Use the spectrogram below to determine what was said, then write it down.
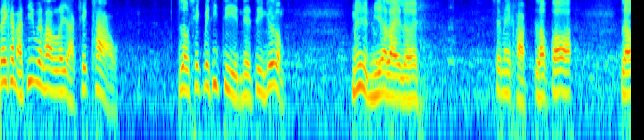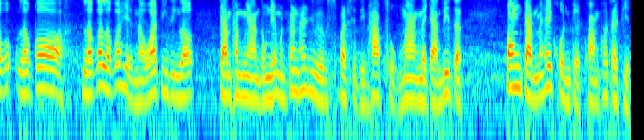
ในขณะที่เวลาเราอยากเช็คข่าว เราเช็คไปที่จีนเนี่ยจีนก็บอกไม่เห็นมีอะไรเลย ใช่ไหมครับ แล้วก็แล้วแล้วก็แล้วก็เราก็เห็นนะว่าจริง ๆ แล้วการทำงานตรงนี้มันค่อนข้างจะมีประสิทธิภาพสูงมากในการที่จะป้องกันไม่ให้คนเกิดความเข้าใจผิด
